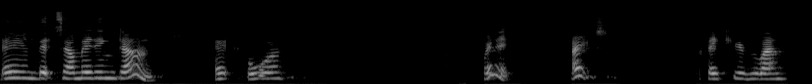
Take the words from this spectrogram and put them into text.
and that's our meeting done at four twenty eight. Thank you, everyone.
